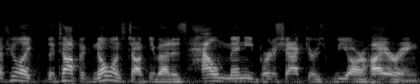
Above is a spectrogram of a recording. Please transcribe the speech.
I feel like the topic no one's talking about is how many British actors we are hiring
